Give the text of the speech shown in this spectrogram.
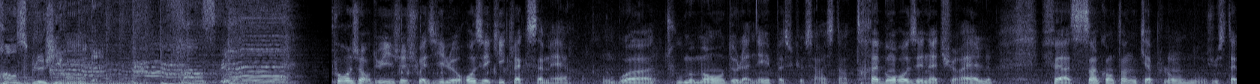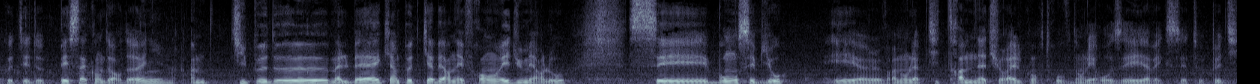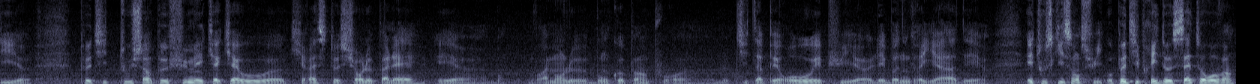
France Bleu Gironde. France Bleu. Pour aujourd'hui, j'ai choisi le rosé qui claque sa mère, qu'on boit à tout moment de l'année parce que ça reste un très bon rosé naturel, fait à Saint-Quentin de Caplon, donc juste à côté de Pessac en Dordogne, un petit peu de Malbec, un peu de Cabernet Franc et du Merlot. C'est bon, c'est bio, et euh, vraiment la petite trame naturelle qu'on retrouve dans les rosés avec cette petite, euh, petite touche un peu fumée cacao euh, qui reste sur le palais et bon, vraiment le bon copain pour le petit apéro et puis les bonnes grillades et, tout ce qui s'ensuit. Au petit prix de 7,20€.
